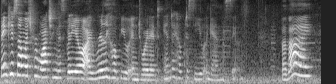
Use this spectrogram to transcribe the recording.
Thank you so much for watching this video. I really hope you enjoyed it, and I hope to see you again soon. Bye-bye!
